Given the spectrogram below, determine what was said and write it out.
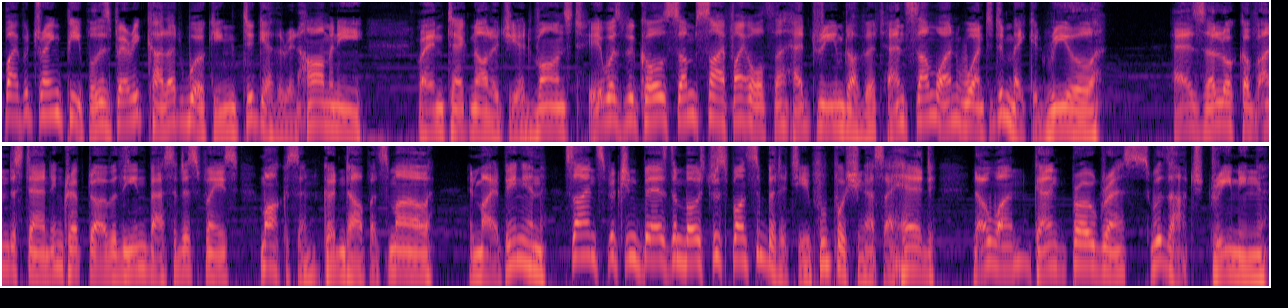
by portraying people as very colored working together in harmony. When technology advanced, it was because some sci-fi author had dreamed of it and someone wanted to make it real. As a look of understanding crept over the ambassador's face, Markuson couldn't help but smile. In my opinion, science fiction bears the most responsibility for pushing us ahead. No one can progress without dreaming.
